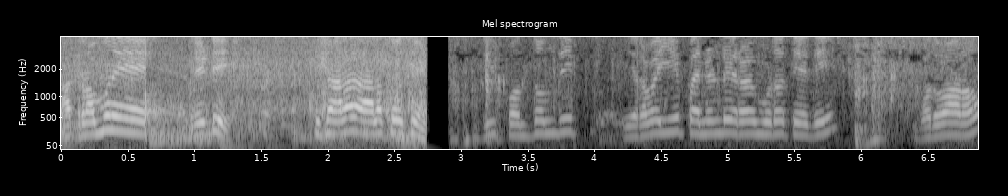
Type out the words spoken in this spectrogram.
ఆ డ్రమ్ముని రెడ్డి ఇది అలా కోసేయండి ఇది పంతొమ్మిది ఇరవై పన్నెండు ఇరవై మూడో తేదీ బుధవారం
